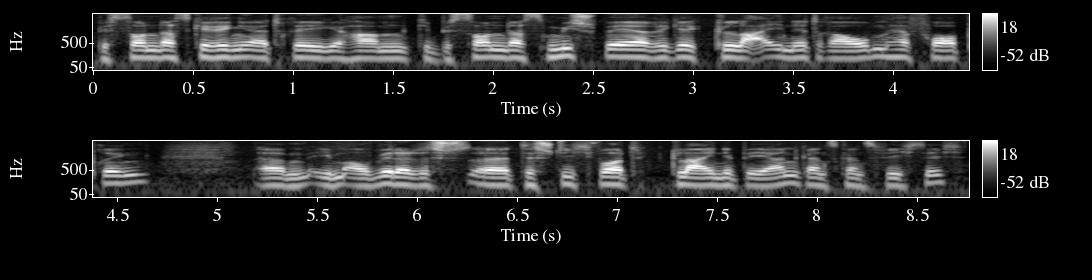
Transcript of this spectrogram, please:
besonders geringe Erträge haben, die besonders mischbärige kleine Trauben hervorbringen. Ähm, eben auch wieder das, äh, das Stichwort kleine Beeren, ganz, ganz wichtig.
